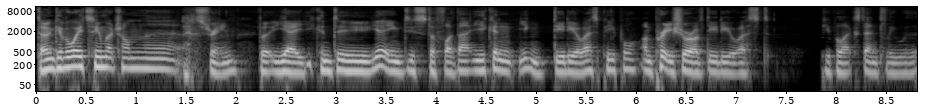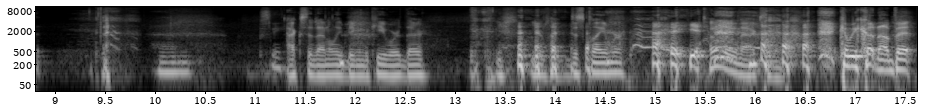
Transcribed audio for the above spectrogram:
Don't give away too much on the stream, but yeah, you can do yeah you can do stuff like that. You can you can DDoS people. I'm pretty sure I've DDoSed people accidentally with it. See? accidentally being the keyword there you're like disclaimer yeah. totally an accident Can we cut that bit?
